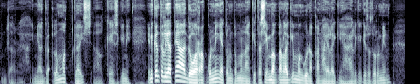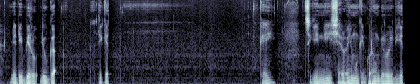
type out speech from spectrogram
Bentar ya ini agak lemot guys. Oke segini. Ini kan terlihatnya agak warna kuning ya teman-teman. Nah kita seimbangkan lagi menggunakan highlightnya. Highlightnya kita turunin jadi biru juga. Sedikit. Oke segini. Shadownya mungkin kurang biru dikit.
